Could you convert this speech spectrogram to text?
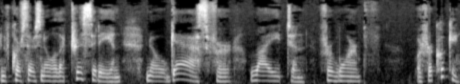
And of course, there's no electricity and no gas for light and for warmth or for cooking.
